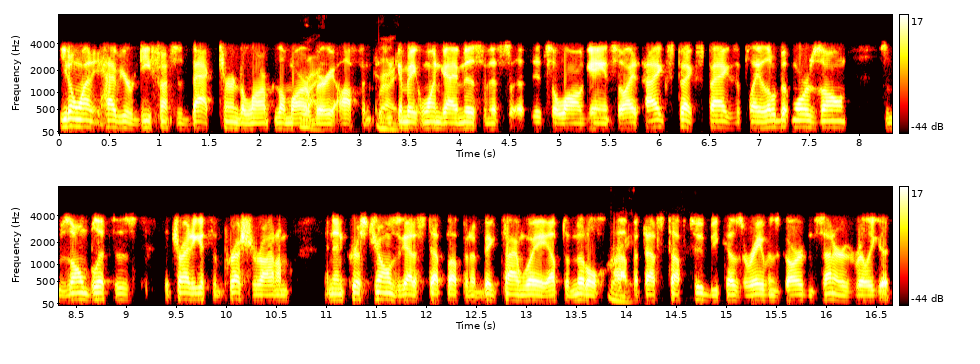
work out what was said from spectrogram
You don't want to have your defense's back turned to Lamar Right. very often because Right. you can make one guy miss and it's a, it's a long game. So I, I expect Spags to play a little bit more zone, some zone blitzes to try to get some pressure on him And then Chris Jones has got to step up in a big time way up the middle. Uh, Right. Uh, but that's tough too because the Ravens guard and center is really good.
